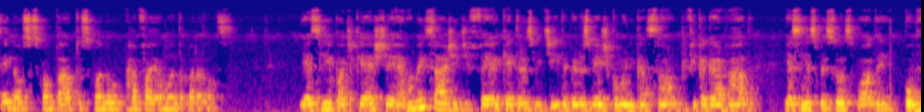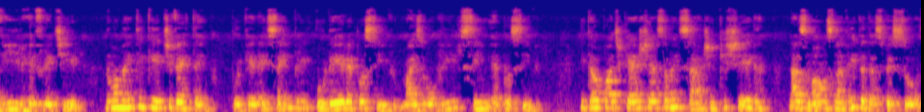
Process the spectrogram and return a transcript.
em nossos contatos quando Rafael manda para nós. E assim o podcast é uma mensagem de fé que é transmitida pelos meios de comunicação, que fica gravada, e assim as pessoas podem ouvir, refletir no momento em que tiver tempo, porque nem sempre o ler é possível, mas o ouvir sim é possível. Então o podcast é essa mensagem que chega nas mãos, na vida das pessoas,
